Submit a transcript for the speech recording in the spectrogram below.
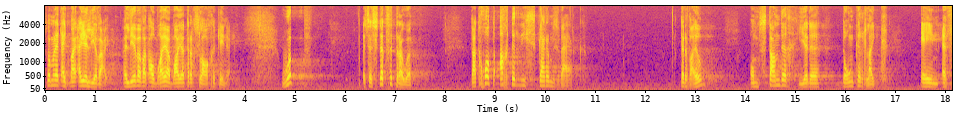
Sommige net uit my eie lewe uit. 'n Lewe wat al baie baie terugslag geken het. Hoop is 'n stuk vertroue dat God agter die skerms werk. Terwyl omstandighede donker lyk en is.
